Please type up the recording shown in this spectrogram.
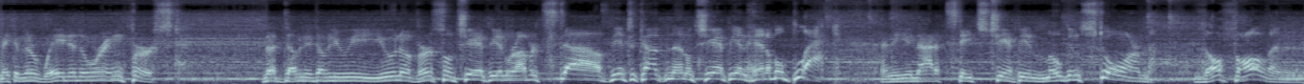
making their way to the ring first. The WWE Universal Champion Robert Styles, the Intercontinental Champion Hannibal Black, and the United States Champion Logan Storm, the Fallen.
